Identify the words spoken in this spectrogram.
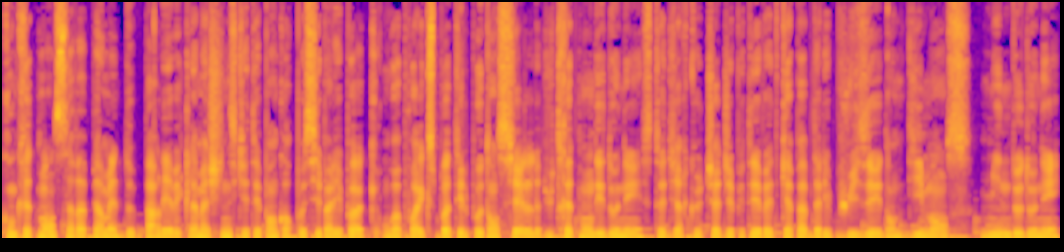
Concrètement, ça va permettre de parler avec la machine, ce qui n'était pas encore possible à l'époque. On va pouvoir exploiter le potentiel du traitement des données, c'est-à-dire que ChatGPT va être capable d'aller puiser dans d'immenses mines de données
